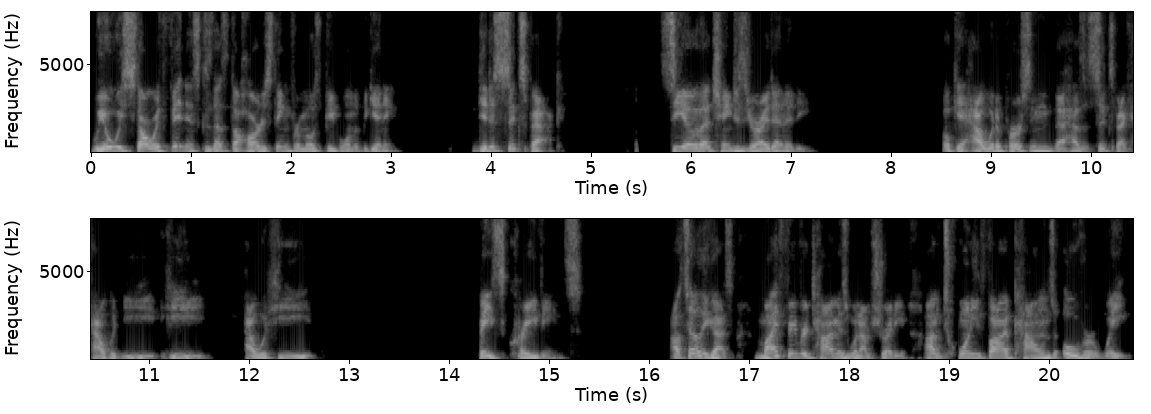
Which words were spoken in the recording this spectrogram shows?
We always start with fitness because that's the hardest thing for most people in the beginning. Get a six pack See that changes your identity. Okay, how would a person that has a six pack, how would he he how would he face cravings? I'll tell you guys, my favorite time is when I'm shredding. I'm 25 pounds overweight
